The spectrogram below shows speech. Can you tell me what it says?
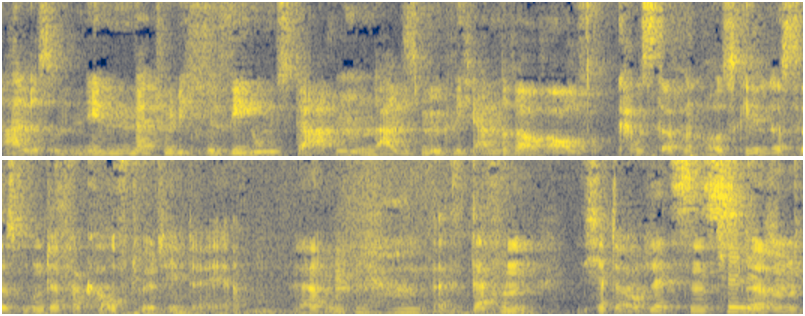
alles und nehmen natürlich Bewegungsdaten und alles mögliche andere auch auf. kannst davon ausgehen, dass das munter verkauft wird hinterher. Ja. Also davon, ich hatte auch letztens, ähm,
